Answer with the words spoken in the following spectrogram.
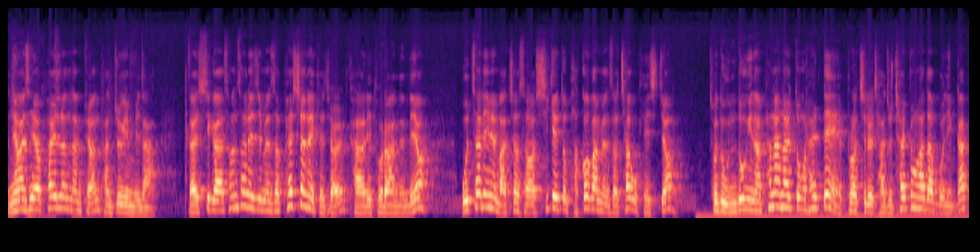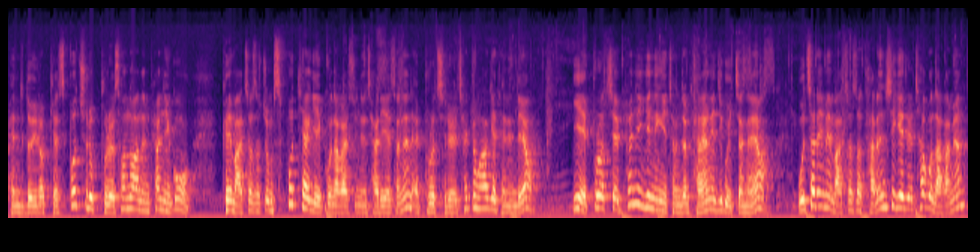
안녕하세요. 파일럿 남편 반쪽입니다. 날씨가 선선해지면서 패션의 계절, 가을이 돌아왔는데요. 옷차림에 맞춰서 시계도 바꿔가면서 차고 계시죠? 저도 운동이나 편한 활동을 할 때 애플워치를 자주 착용하다 보니까 밴드도 이렇게 스포츠 루프를 선호하는 편이고 그에 맞춰서 좀 스포티하게 입고 나갈 수 있는 자리에서는 애플워치를 착용하게 되는데요. 이 애플워치의 편의 기능이 점점 다양해지고 있잖아요. 옷차림에 맞춰서 다른 시계를 차고 나가면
